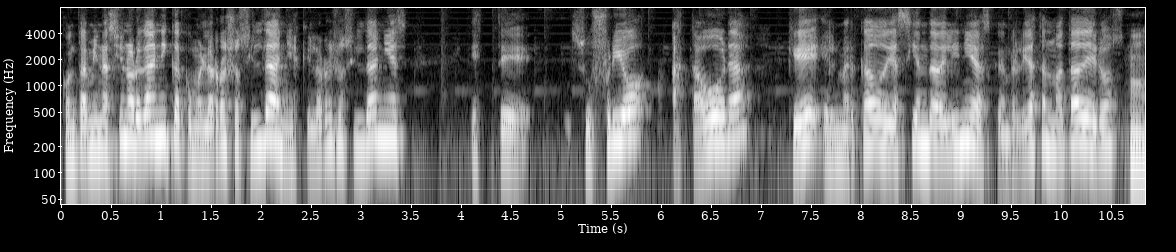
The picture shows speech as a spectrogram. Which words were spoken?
Contaminación orgánica como el arroyo Sildañez, que el arroyo Sildañez este, sufrió hasta ahora que el mercado de Hacienda de Liniers, que en realidad están mataderos, Mm.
